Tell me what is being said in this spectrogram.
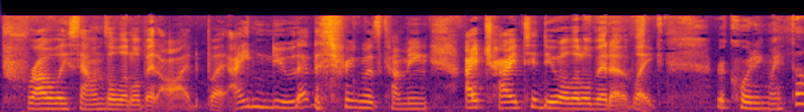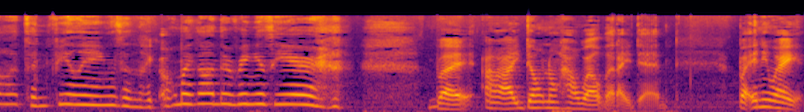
probably sounds a little bit odd, but I knew that this ring was coming. I tried to do a little bit of like recording my thoughts and feelings and like, oh my god, the ring is here. but uh, I don't know how well that I did. But anyway,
